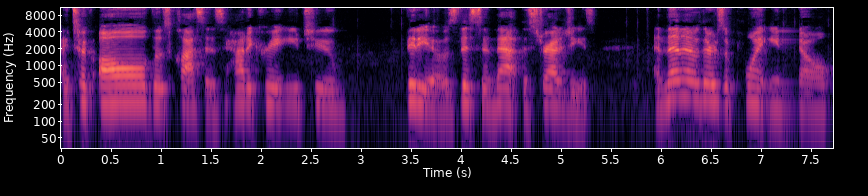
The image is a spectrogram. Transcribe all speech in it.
I took all those classes, how to create YouTube videos, this and that, the strategies, and then there's a point, you know,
